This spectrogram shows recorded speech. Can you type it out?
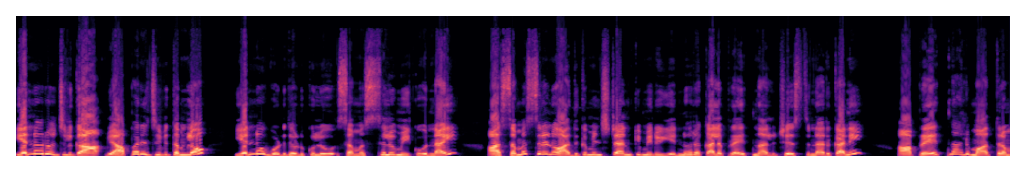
ఎన్నో రోజులుగా వ్యాపార జీవితంలో ఎన్నో ఒడిదొడుకులు సమస్యలు మీకు ఉన్నాయి. ఆ సమస్యలను అధిగమించడానికి మీరు ఎన్నో రకాల ప్రయత్నాలు చేస్తున్నారు కానీ ఆ ప్రయత్నాలు మాత్రం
